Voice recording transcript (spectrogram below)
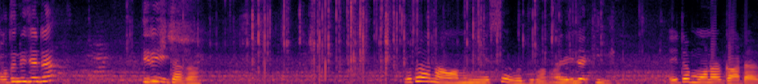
কত নিচে এটা? তিরিশ টাকা। ওটা না আমি নিয়ে এসে ওটা দিলাম। আর এটা কি? এটা মনার গার্ডার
